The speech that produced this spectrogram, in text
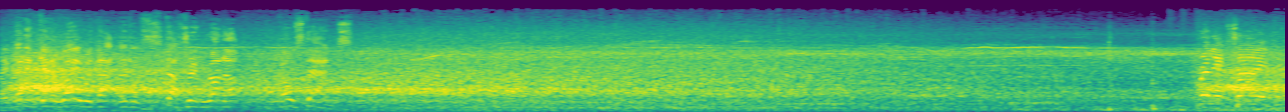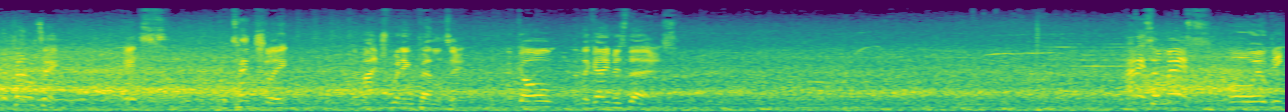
They let him get away with that little stuttering run-up. Goal stands. Brilliant save from the penalty. It's potentially a match-winning penalty. A goal, and the game is theirs. And it's a miss! Oh, he'll be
